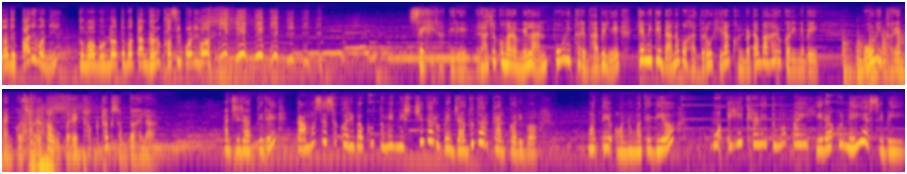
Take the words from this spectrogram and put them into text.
ଯଦି ପାରିବନି ତୁମ ମୁଣ୍ଡ ତୁମ କାନ୍ଧରୁ ଖସି ପଡିବ। ସେହି ରାତିରେ ରାଜକୁମାର ମିଲାନ ପୁଣି ଥରେ ଭାବିଲେ କେମିତି ଦାନବ ହାତରୁ ହୀରା ଖଣ୍ଡଟା ବାହାର କରିନେବେ। ପୁଣି ଥରେ ତାଙ୍କ ଝରକା ଉପରେ ଠକ୍ ଠକ୍ ଶବ୍ଦ ହେଲା। ଆଜି ରାତିରେ କାମ ଶେଷ କରିବାକୁ ତୁମେ ନିଶ୍ଚିତ ରୂପେ ଯାଦୁ ଦରକାର କରିବ। ମତେ ଅନୁମତି ଦିଅ ମୁଁ ଏହି କ୍ଷଣି ତୁମ ପାଇଁ ହୀରାକୁ ନେଇ ଆସିବି।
